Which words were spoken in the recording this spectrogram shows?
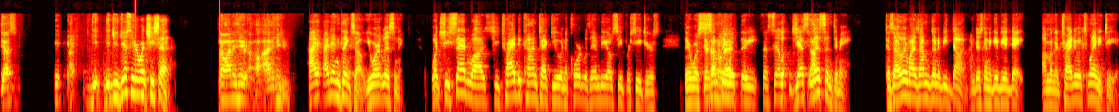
yes, Did, did you just hear what she said? no, I didn't hear, uh, I didn't hear you. I, I didn't think so. You weren't listening. What she said was she tried to contact you in accord with MDOC procedures. There was Yes, something with the facility. Just Yeah. listen to me. Because otherwise I'm going to be done. I'm just going to give you a date. I'm going to try to explain it to you.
